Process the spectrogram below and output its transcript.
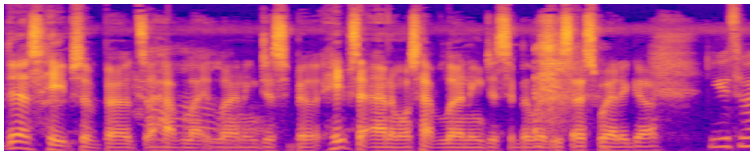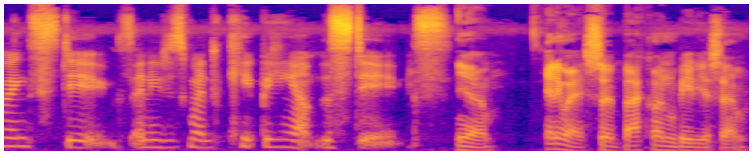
there's heaps of birds that have like Oh. learning disabilities. Heaps of animals have learning disabilities. I swear to God. you were throwing sticks, and you just went to keep picking up the sticks. Yeah. Anyway, so back on BDSM.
